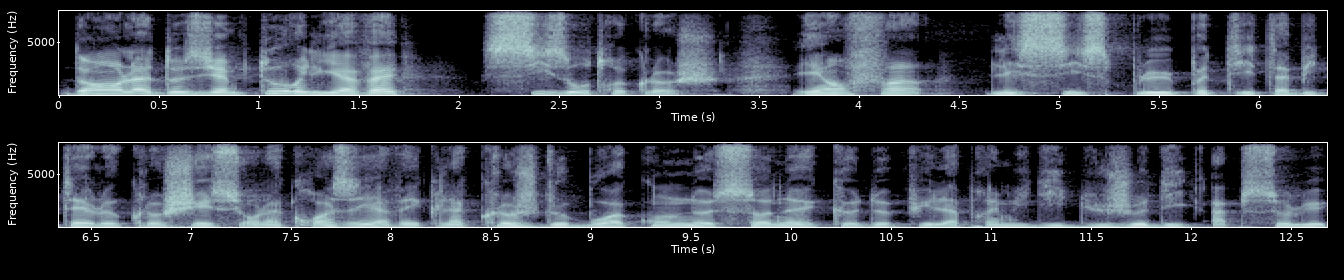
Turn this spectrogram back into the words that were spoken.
Dans la deuxième tour, il y avait six autres cloches, et enfin les six plus petites habitaient le clocher sur la croisée avec la cloche de bois qu'on ne sonnait que depuis l'après-midi du jeudi absolu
